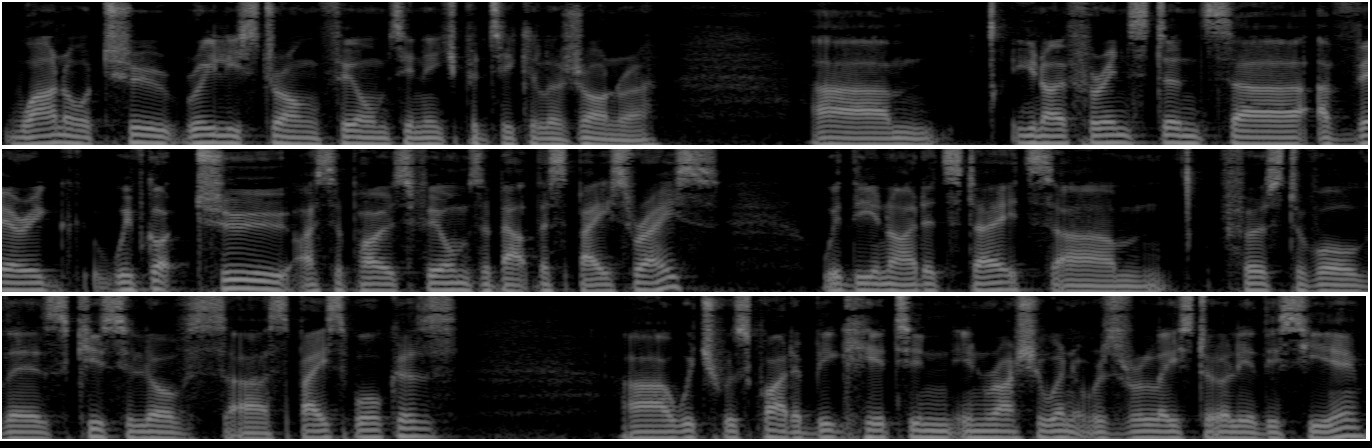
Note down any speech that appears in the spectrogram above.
one or two really strong films in each particular genre. Um, you know, for instance, uh, a very we've got two, I suppose, films about the space race with the United States. Um, first of all, there's Kiselyov's uh, Spacewalkers, uh, which was quite a big hit in, in Russia when it was released earlier this year.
